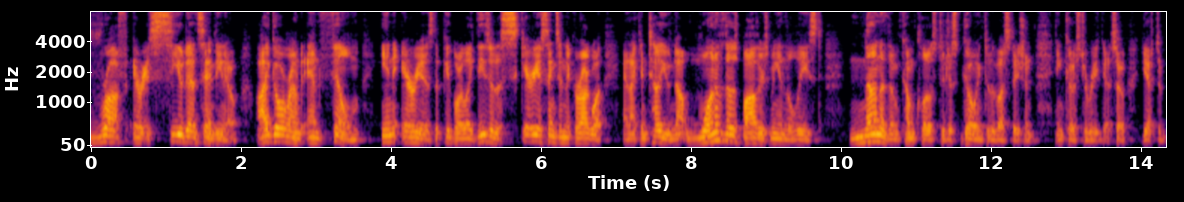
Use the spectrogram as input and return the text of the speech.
rough areas, Ciudad Sandino. I go around and film in areas that people are like, these are the scariest things in Nicaragua. And I can tell you, not one of those bothers me in the least. None of them come close to just going to the bus station in Costa Rica. So you have to,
